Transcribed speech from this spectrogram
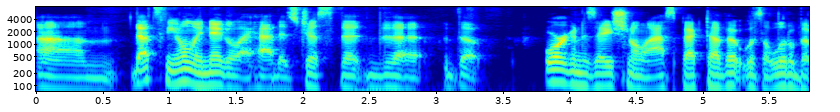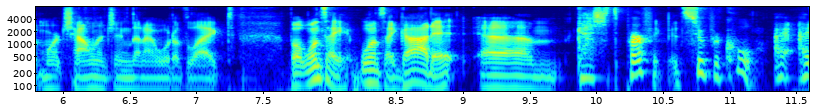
um, that's the only niggle I had is just the the the organizational aspect of it was a little bit more challenging than I would have liked. But once I once I got it, um, gosh, it's perfect. It's super cool. I, I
